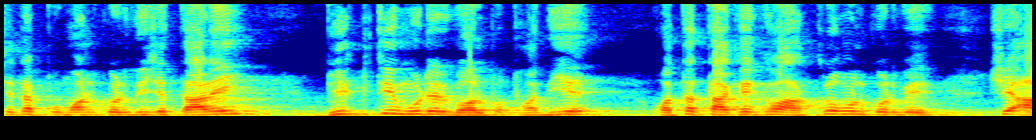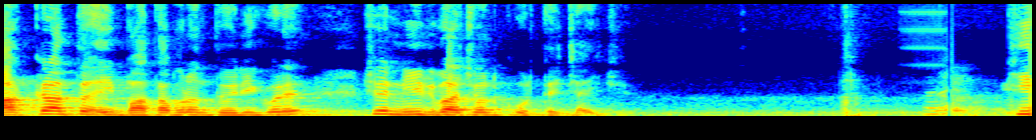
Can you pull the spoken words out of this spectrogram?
সেটা প্রমাণ করে দিয়েছে, তার এই ভিকটিমহুডের গল্প ফাঁদিয়ে, অর্থাৎ তাকে কেউ আক্রমণ করবে, সে আক্রান্ত এই বাতাবরণ তৈরি করে, সে নির্বাচন করতে চাইছে। কি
